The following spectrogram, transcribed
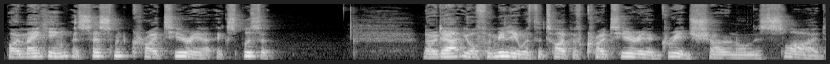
by making assessment criteria explicit. No doubt you're familiar with the type of criteria grid shown on this slide.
